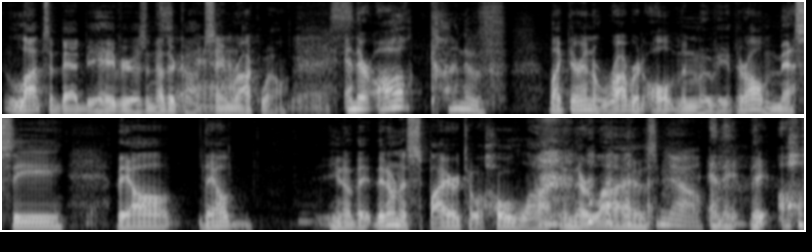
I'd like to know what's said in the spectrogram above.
lots of bad behavior, is another So cop, Sam. Rockwell. Yes. and they're all kind of like they're in a Robert Altman movie. They're all messy. They all they all you know they, they don't aspire to a whole lot in their lives No. and they they all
